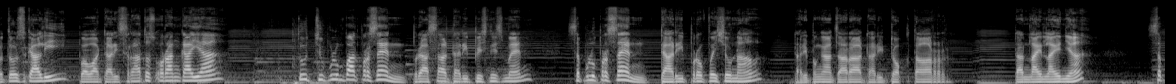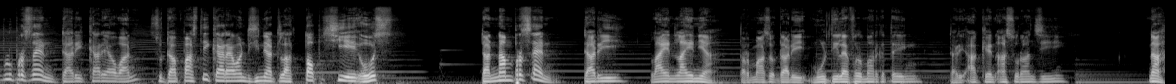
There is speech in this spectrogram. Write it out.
betul sekali bahwa dari 100 orang kaya, 74% berasal dari bisnismen, 10% dari profesional, dari pengacara, dari dokter, dan lain-lainnya. 10% dari karyawan, sudah pasti karyawan di sini adalah top CEOs, dan 6% dari lain-lainnya, termasuk dari multi level marketing, dari agen asuransi. Nah,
